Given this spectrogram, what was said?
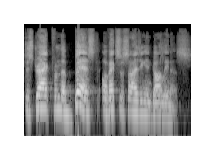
distract from the best of exercising in godliness.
